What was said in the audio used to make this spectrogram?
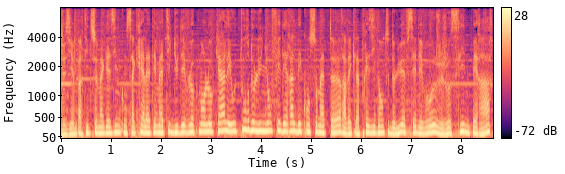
Deuxième partie de ce magazine consacré à la thématique du développement local et autour de l'Union fédérale des consommateurs avec la présidente de l'UFC des Vosges, Jocelyne Perrard.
